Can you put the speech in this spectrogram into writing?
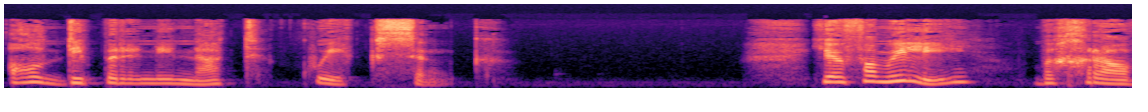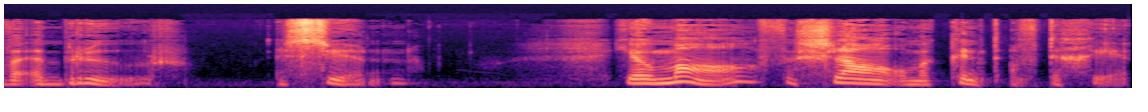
al dieper in die nat kweek sink. Jou familie begrawe 'n broer, 'n seun. Jou ma versla om 'n kind af te gee.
